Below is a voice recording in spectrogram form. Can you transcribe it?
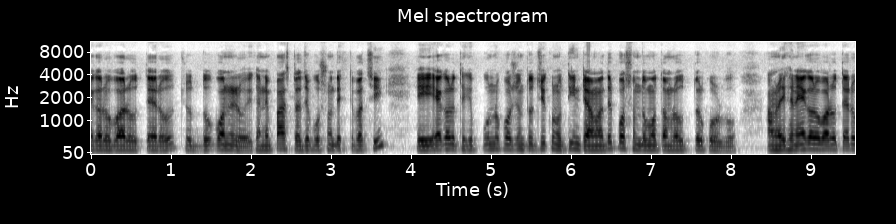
এগারো, বারো, তেরো, চোদ্দ, পনেরো, এখানে পাঁচটা যে প্রশ্ন দেখতে পাচ্ছি, এই এগারো থেকে পনেরো পর্যন্ত যে কোনো তিনটা আমাদের পছন্দ মতো আমরা উত্তর করব। আমরা এখানে এগারো, বারো, তেরো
